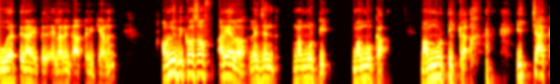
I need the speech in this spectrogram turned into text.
പൂരത്തിനായിട്ട് എല്ലാവരും കാത്തിരിക്കുകയാണ്. ഓൺലി ബിക്കോസ് ഓഫ് അറിയാലോ ലെജൻഡ് മമ്മൂട്ടി മമ്മൂക്ക മമ്മൂട്ടിക്ക ഇച്ചാക്ക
